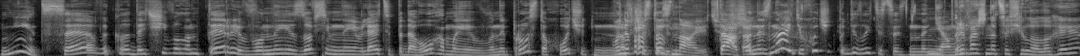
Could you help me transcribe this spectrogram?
Ні, це викладачі-волонтери. Вони зовсім не являються педагогами. Вони просто хочуть Вони просто знають. Так, вони знають і хочуть поділитися Ні, знаннями. переважно це філологи,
